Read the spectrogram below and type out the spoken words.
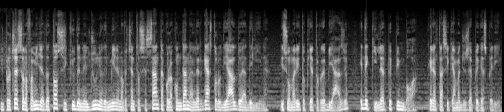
Il processo alla famiglia Datos si chiude nel giugno del 1960 con la condanna all'ergastolo di Aldo e Adelina, di suo marito Pietro De Biasio e del killer Peppin Boa, che in realtà si chiama Giuseppe Gasperini.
